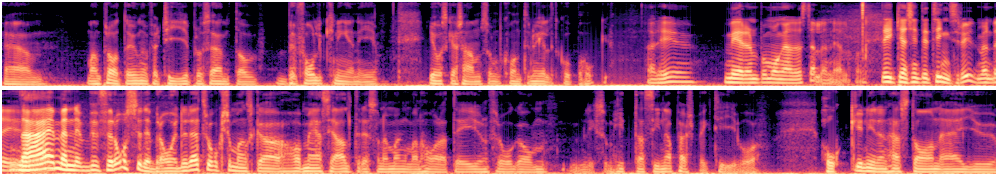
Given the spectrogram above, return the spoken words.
Um, man pratar ju ungefär 10% av befolkningen i, i Oskarshamn som kontinuerligt går på hockey. Ja, det är Mer än på många andra ställen i alla fall. Det är kanske inte Tingsryd men det är Nej men för oss är det bra. Det där tror jag också man ska ha med sig allt resonemang man har. Att det är ju en fråga om liksom hitta sina perspektiv. Och hockeyn i den här stan är ju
